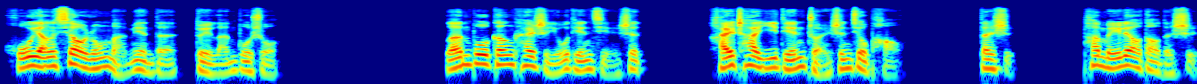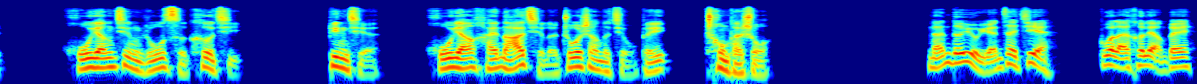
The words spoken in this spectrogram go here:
胡杨笑容满面的对兰波说。兰波刚开始有点谨慎，还差一点转身就跑，但是他没料到的是，胡杨竟如此客气，并且胡杨还拿起了桌上的酒杯，冲他说：“难得有缘再见，过来喝两杯。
